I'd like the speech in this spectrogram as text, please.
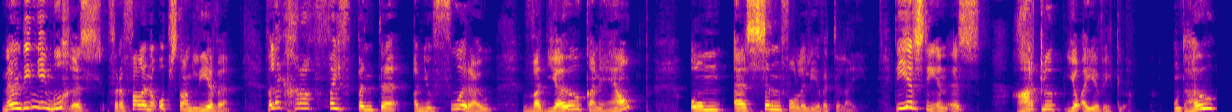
Nou indien jy moeg is vir 'n val en 'n opstaan lewe, wil ek graag 5 punte aan jou voorhou wat jou kan help om 'n sinvolle lewe te lei. Die eerste een is hardloop jou eie wedloop. Onthou,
